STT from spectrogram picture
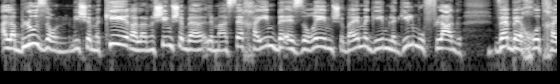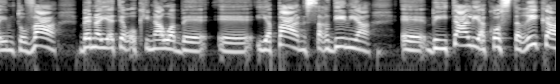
על הבלוזון, מי שמכיר, על אנשים שלמעשה חיים באזורים שבהם מגיעים לגיל מופלג ובאיכות חיים טובה, בין היתר אוקינאווה ביפן, סרדיניה אה, באיטליה, קוסטה ריקה.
